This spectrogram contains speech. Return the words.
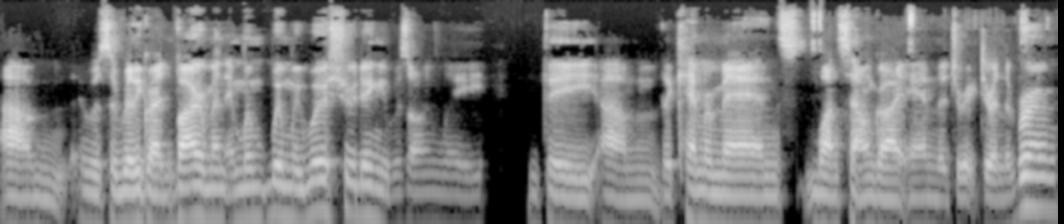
Um, it was a really great environment. And when when we were shooting, it was only the um, the cameraman's one sound guy and the director in the room.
